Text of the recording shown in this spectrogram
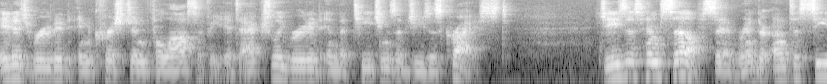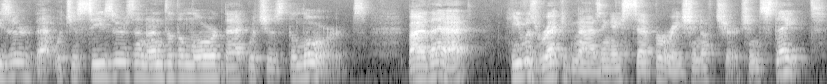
it is rooted in Christian philosophy. It's actually rooted in the teachings of Jesus Christ. Jesus himself said, Render unto Caesar that which is Caesar's, and unto the Lord that which is the Lord's. By that, he was recognizing a separation of church and state.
